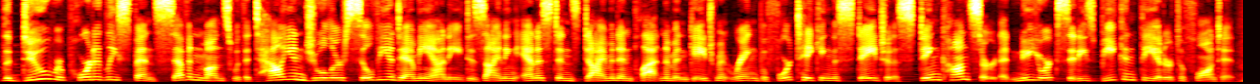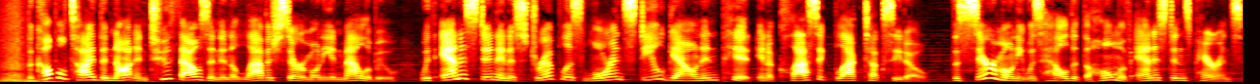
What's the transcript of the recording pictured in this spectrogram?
the duo reportedly spent seven months with Italian jeweler Silvia Damiani designing Aniston's diamond and platinum engagement ring before taking the stage at a Sting concert at New York City's Beacon Theater to flaunt it. The couple tied the knot in 2000 in a lavish ceremony in Malibu, with Aniston in a strapless Lawrence Steele gown and Pitt in a classic black tuxedo. The ceremony was held at the home of Aniston's parents,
